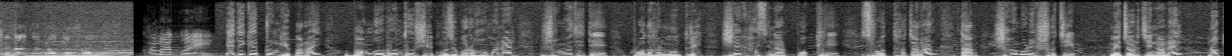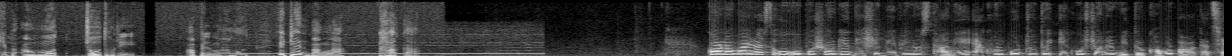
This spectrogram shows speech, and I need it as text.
সেটার জন্য ধন্যবাদ ক্ষমা এদিকে টুঙ্গিপাড়ায় বঙ্গবন্ধু শেখ মুজিবুর রহমানের সমাধিতে প্রধানমন্ত্রী শেখ হাসিনার পক্ষে শ্রদ্ধা জানান তার সামরিক সচিব major general Nakib Ahmad Chowdhury. Apel Mahmud ATN Bangla Dhaka. Corona virus ও উপসর্গে দেশের বিভিন্ন স্থানে এখন পর্যন্ত একুশ জনের মৃত্যুর খবর পাওয়া গেছে।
